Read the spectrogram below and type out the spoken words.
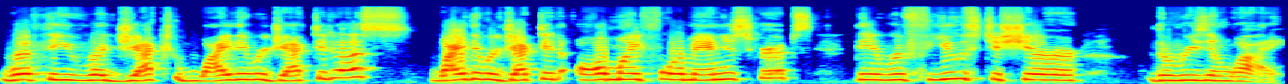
what the reject, why they rejected us, why they rejected all my four manuscripts? They refused to share the reason why.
